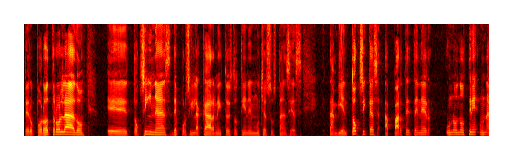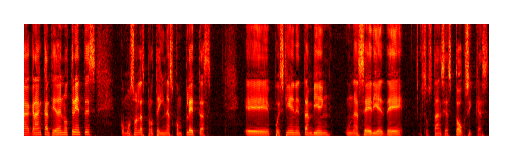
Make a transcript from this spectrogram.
pero por otro lado, eh, toxinas, de por sí la carne y todo esto tienen muchas sustancias también tóxicas, aparte de tener una gran cantidad de nutrientes, como son las proteínas completas, eh, pues tienen también una serie de sustancias tóxicas.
